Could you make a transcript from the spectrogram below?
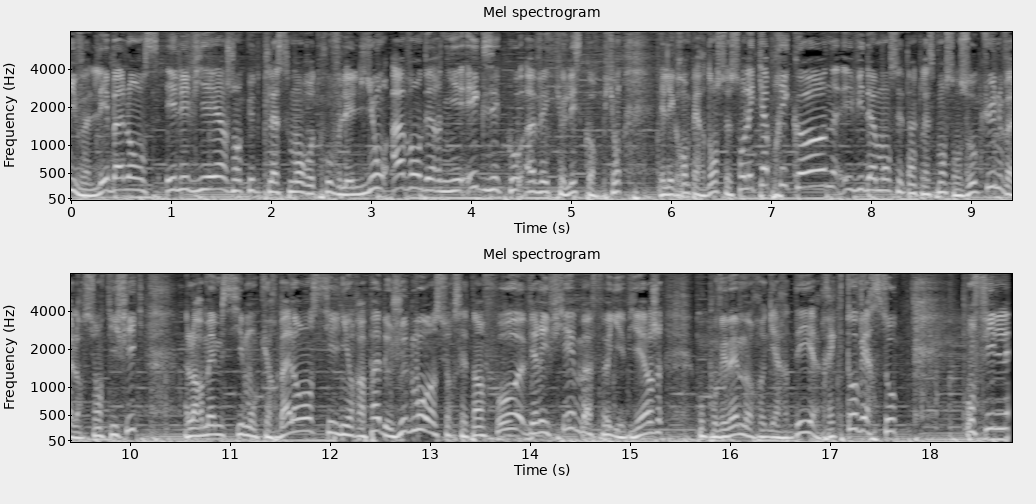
Suivent les balances et les vierges. En queue de classement, on retrouve les lions avant-dernier ex avec les scorpions. Et les grands perdants, ce sont les capricornes. Évidemment, c'est un classement sans aucune valeur scientifique. Alors même si mon cœur balance, il n'y aura pas de jeu de mots hein, sur cette info. Vérifiez, ma feuille est vierge. Vous pouvez même regarder recto verso. On file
